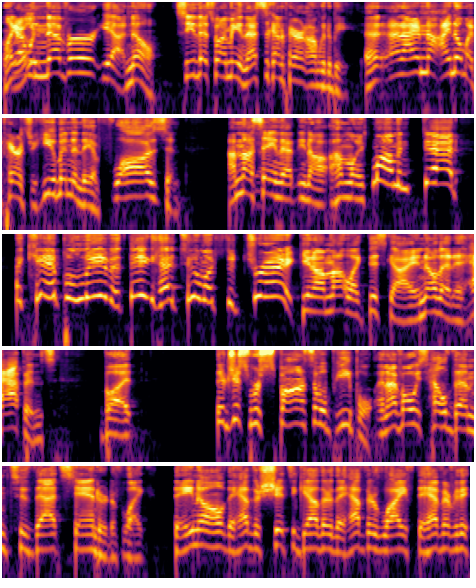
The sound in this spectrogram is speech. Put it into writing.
Like I would never, yeah, no. See, that's what I mean. That's the kind of parent I'm going to be. And, and I'm not, I know my parents are human and they have flaws. And I'm not saying that, you know, I'm like, mom and dad, I can't believe it. They had too much to drink. You know, I'm not like this guy. I know that it happens, but they're just responsible people. And I've always held them to that standard of like, they know they have their shit together, they have their life, they have everything.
